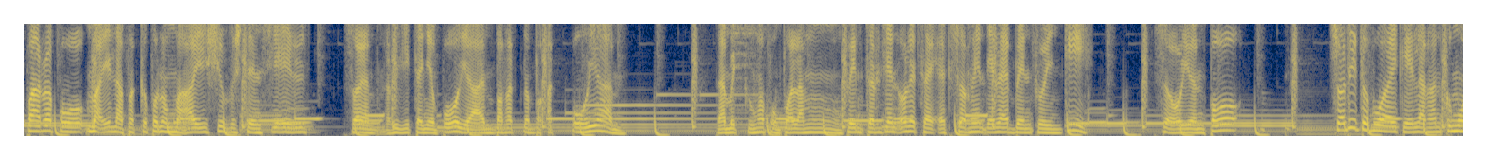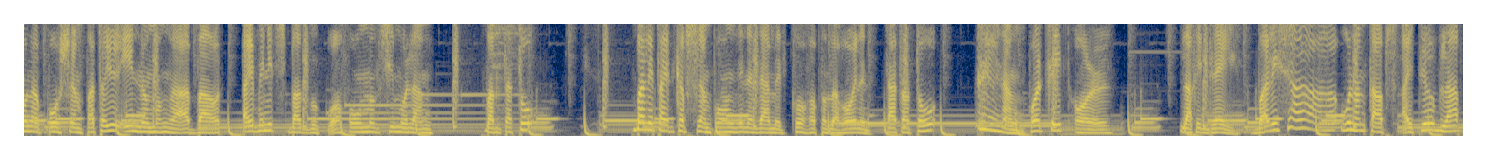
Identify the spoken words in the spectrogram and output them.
para po mailapat ko po ng maayos yung stencil. So yan, nakikita niyo po yan, bangat na bangat po yan. Damit ko nga po palang printer dyan ulit ay Exorment 1120. So yan po, So dito po ay kailangan ko muna po siyang patuyuin ng mga about 5 minutes bago po ako magsimulang magtato. Bali 5 cups lang po ang ginagamit ko kapag ako ay nagtatato ng portrait or lucky gray. Bali sa unang cups ay pure black.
